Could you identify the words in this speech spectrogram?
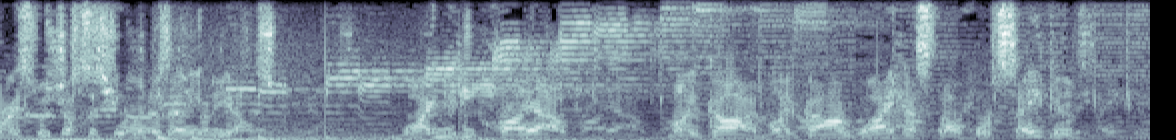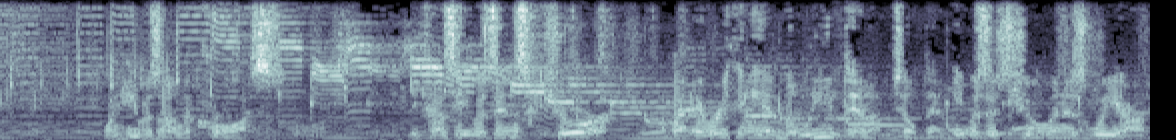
Christ was just as human as anybody else. Why did he cry out, My God, my God, why hast thou forsaken me? When he was on the cross. Because he was insecure about everything he had believed in up till then. He was as human as we are.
